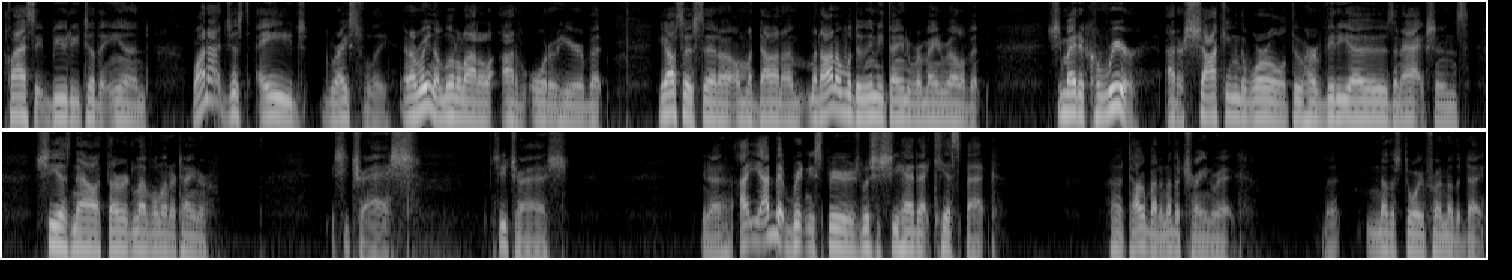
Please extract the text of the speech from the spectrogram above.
classic beauty till the end. Why not just age gracefully?" And I'm reading a little out of out of order here, but he also said uh, on Madonna, Madonna will do anything to remain relevant. She made a career out of shocking the world through her videos and actions. She is now a third level entertainer. She trash. She trash. You know, I I bet Britney Spears wishes she had that kiss back. Uh, talk about another train wreck, but another story for another day.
